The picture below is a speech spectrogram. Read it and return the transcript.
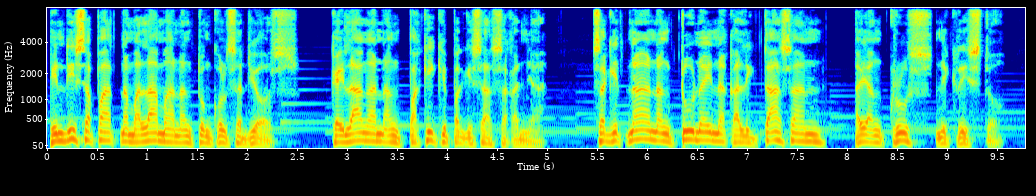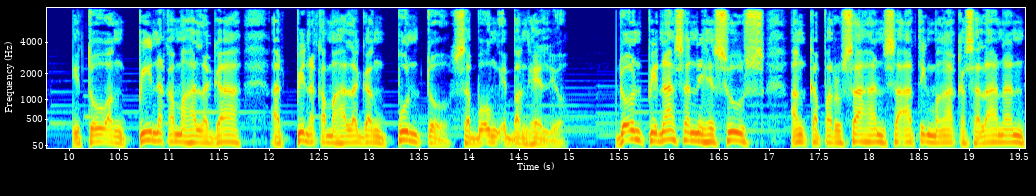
Hindi sapat na malaman ang tungkol sa Diyos kailangan ang pakikipag-isa sa Kanya. Sa gitna ng tunay na kaligtasan ay ang krus ni Kristo. Ito ang pinakamahalaga at pinakamahalagang punto sa buong Ebanghelyo. Doon pinasan ni Jesus ang kaparusahan sa ating mga kasalanan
